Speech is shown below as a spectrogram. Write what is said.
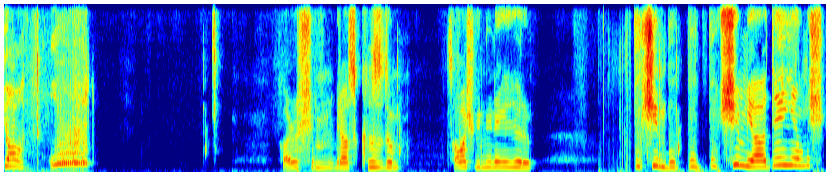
Ya or. Kardeşim biraz kızdım. Savaş günlüğüne geliyorum. Bu kim bu? Bu, bu kim ya? Yanlış.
